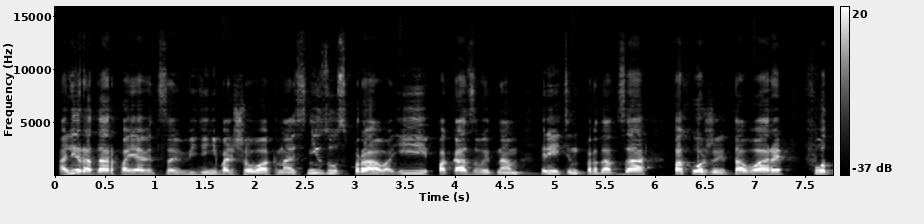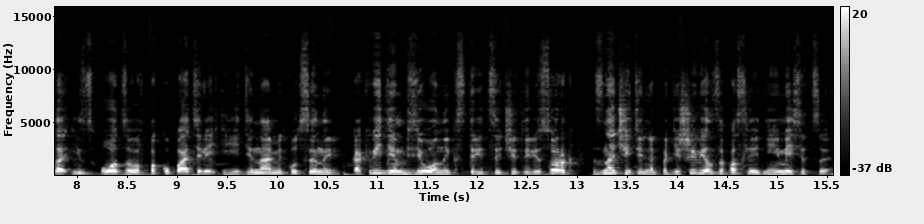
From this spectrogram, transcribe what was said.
Али радар появится в виде небольшого окна снизу справа и показывает нам рейтинг продавца, похожие товары, фото из отзывов покупателей и динамику цены. Как видим, Xeon X3440 значительно подешевел за последние месяцы.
